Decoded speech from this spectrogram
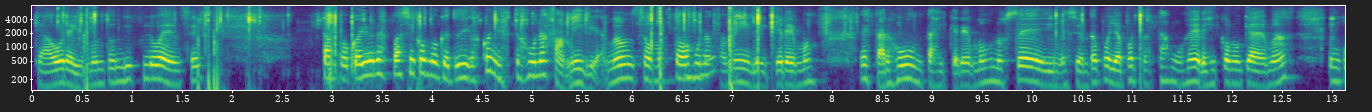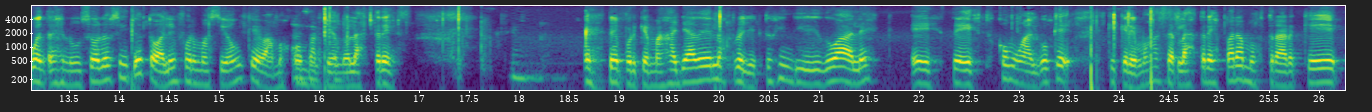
que ahora hay un montón de influencers, tampoco hay un espacio como que tú digas, coño, esto es una familia, ¿no? Somos todos una familia y queremos estar juntas y queremos, no sé, y me siento apoyada por todas estas mujeres. Y como que además encuentras en un solo sitio toda la información que vamos compartiendo las tres. Este, porque más allá de los proyectos individuales, este, esto es como algo que, queremos hacer las tres para mostrar que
